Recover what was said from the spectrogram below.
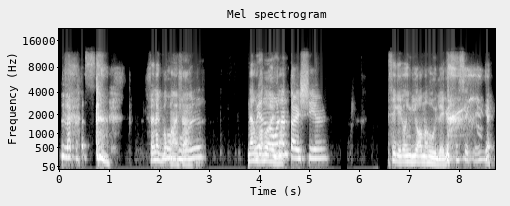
Lakas. so, nag-book nga siya. Nang Uyan Bohol. mo Na, ng tarsier. sige, kung hindi ako mahuli. Sige.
